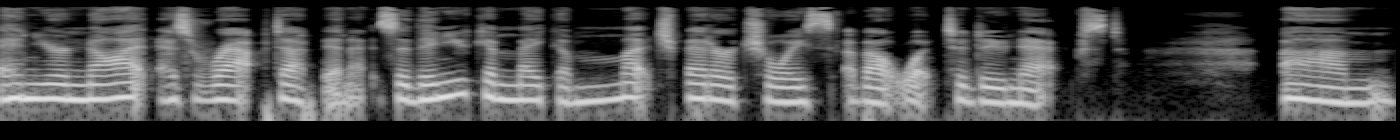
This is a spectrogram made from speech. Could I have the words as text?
and you're not as wrapped up in it. So then you can make a much better choice about what to do next. Um,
